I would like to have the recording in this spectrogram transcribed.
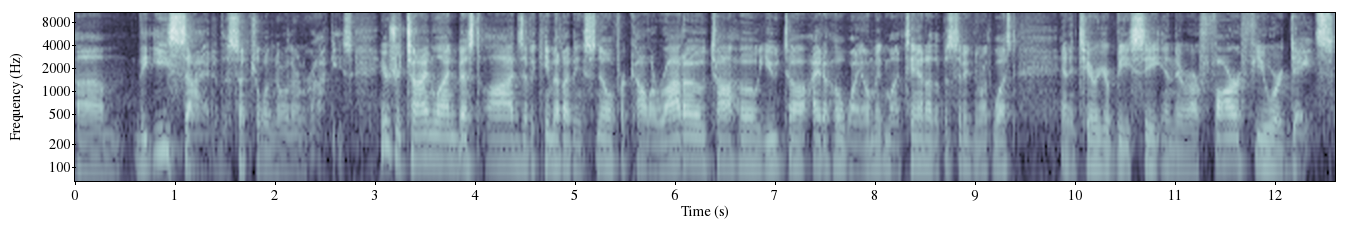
um, the east side of the central and northern Rockies. Here's your timeline best odds of accumulating snow for Colorado, Tahoe, Utah, Idaho, Wyoming, Montana, the Pacific Northwest, and interior BC, and there are far fewer dates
